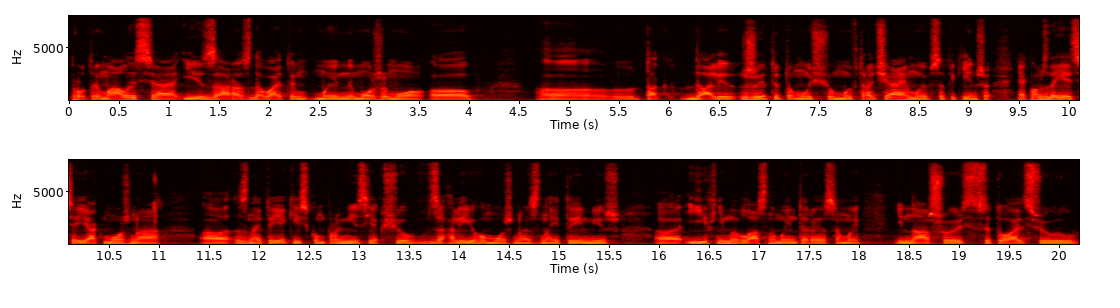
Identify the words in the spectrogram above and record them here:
протрималися, і зараз давайте ми не можемо. так далі жити, тому що ми втрачаємо і все таке інше. Як вам здається, як можна знайти якийсь компроміс, якщо взагалі його можна знайти між їхніми власними інтересами і нашою ситуацією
